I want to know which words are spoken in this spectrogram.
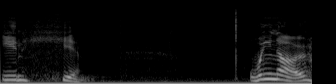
in him. We know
